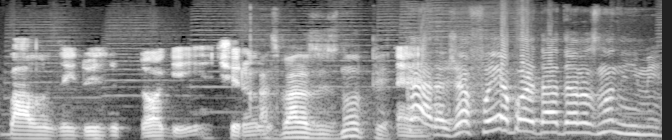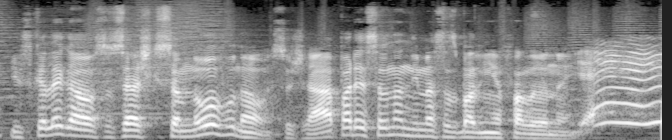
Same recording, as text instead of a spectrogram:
balas aí do Snoop Dogg aí, tirando? As balas do Snoopy? É. Cara, já foi abordado elas no anime. Isso que é legal. Se você acha que isso é novo, não. Isso já apareceu no anime, essas balinhas falando aí. Ah, Mas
